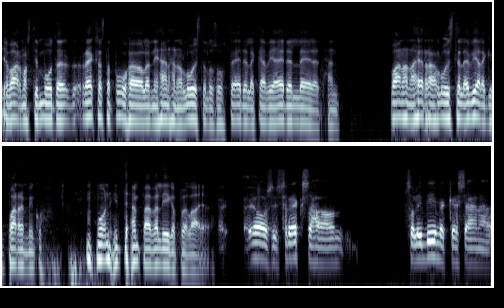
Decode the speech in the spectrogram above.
Ja varmasti muuten Reksasta puheen ollen, niin hän on luistelusuhteen edelläkävijä edelleen, että hän vanhana herrana luistelee vieläkin paremmin kuin moni tämän päivän liigapelaaja. Joo, siis Reksahan on, se oli viime kesänä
